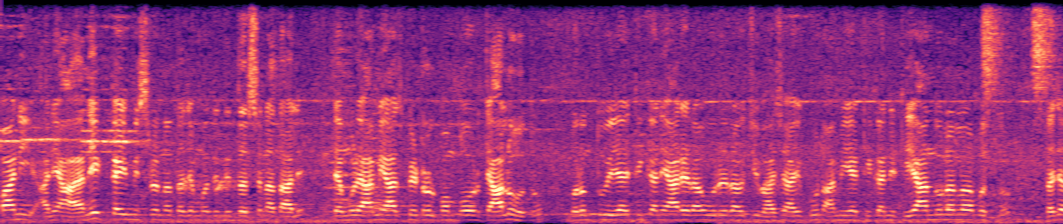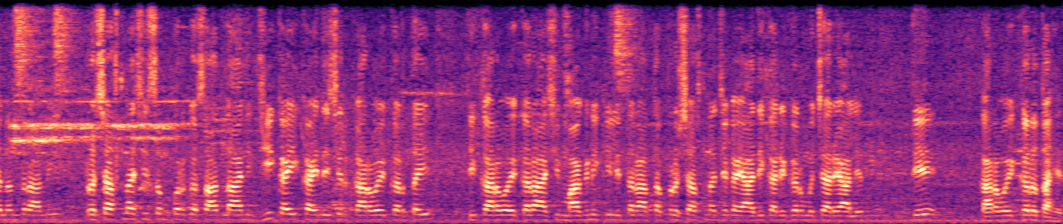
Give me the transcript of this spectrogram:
पाणी आणि अनेक काही मिश्रणं त्याच्यामध्ये निदर्शनात आले. त्यामुळे आम्ही आज पेट्रोल पंपावरती आलो होतो. परंतु या ठिकाणी आरेराव उरेरावची भाषा ऐकून आम्ही या ठिकाणी ठिया आंदोलनाला बसलो. त्याच्यानंतर आम्ही प्रशासनाशी संपर्क साधला आणि जी काही कायदेशीर कारवाई करता येईल ती कारवाई करा अशी मागणी केली. तर आता प्रशासनाचे काही अधिकारी कर्मचारी आलेत ते कारवाई करत आहेत.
